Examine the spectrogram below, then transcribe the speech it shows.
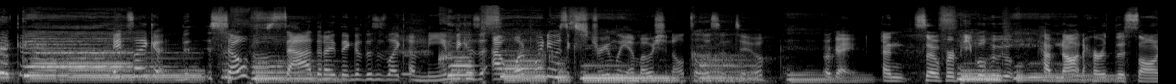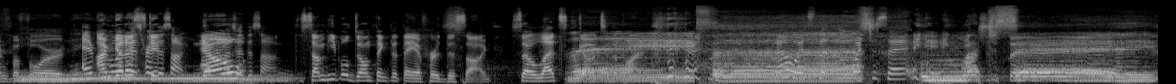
It's like th- so sad that I think of this as like a meme because at one point it was extremely emotional to listen to. Okay, and so for people who have not heard this song before, I'm gonna has heard skip. the song. No, Everyone's heard the song. some people don't think that they have heard this song. So let's go to the part. No, it's the mm, what you say. What you say?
